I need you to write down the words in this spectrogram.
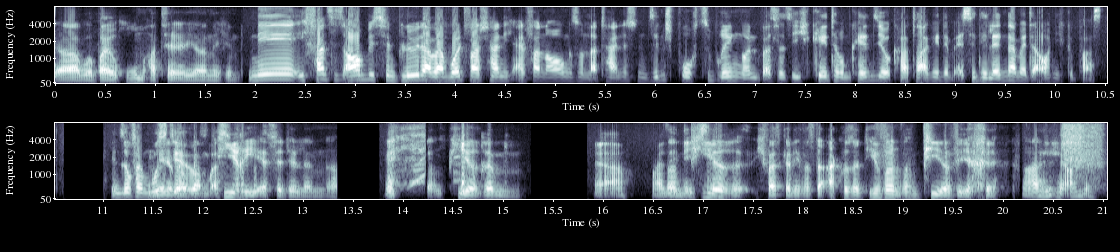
Ja, wobei Ruhm hatte er ja nicht. Nee, ich fand es jetzt auch ein bisschen blöd, aber er wollte wahrscheinlich einfach noch so einen lateinischen Sinnspruch zu bringen und was weiß ich, Ceterum Censeo Carthage dem Esse Delendam hätte auch nicht gepasst. Insofern musste Nee, er aber irgendwas. Vampiri esse de Länder. Vampirem. Ja, weiß ich nicht. Vampire. Ich weiß gar nicht, was der Akkusativ von Vampir wäre. Weiß ich auch nicht.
